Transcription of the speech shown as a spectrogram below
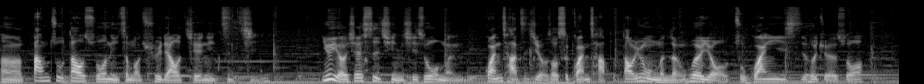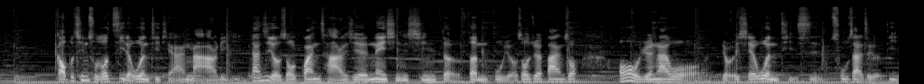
呃帮助到说你怎么去了解你自己。因为有些事情，其实我们观察自己有时候是观察不到，因为我们人会有主观意识，会觉得说搞不清楚说自己的问题点在哪里。但是有时候观察一些内行星的分布，有时候就会发现说，哦，原来我有一些问题是出在这个地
